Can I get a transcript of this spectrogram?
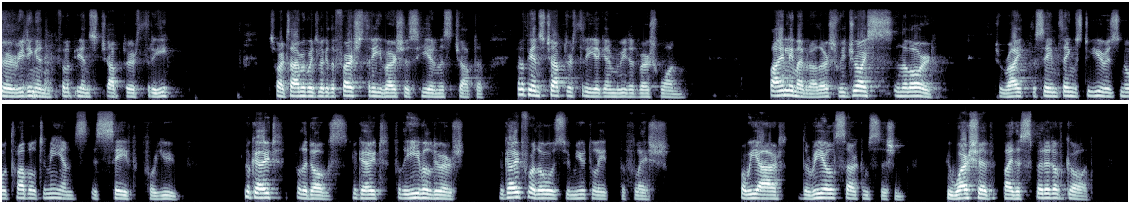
We're reading in Philippians chapter 3. So, our time we're going to look at the first three verses here in this chapter. Philippians chapter 3, again, we read at verse 1. Finally, my brothers, rejoice in the Lord. To write the same things to you is no trouble to me and is safe for you. Look out for the dogs, look out for the evildoers, look out for those who mutilate the flesh. For we are the real circumcision, who worship by the Spirit of God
